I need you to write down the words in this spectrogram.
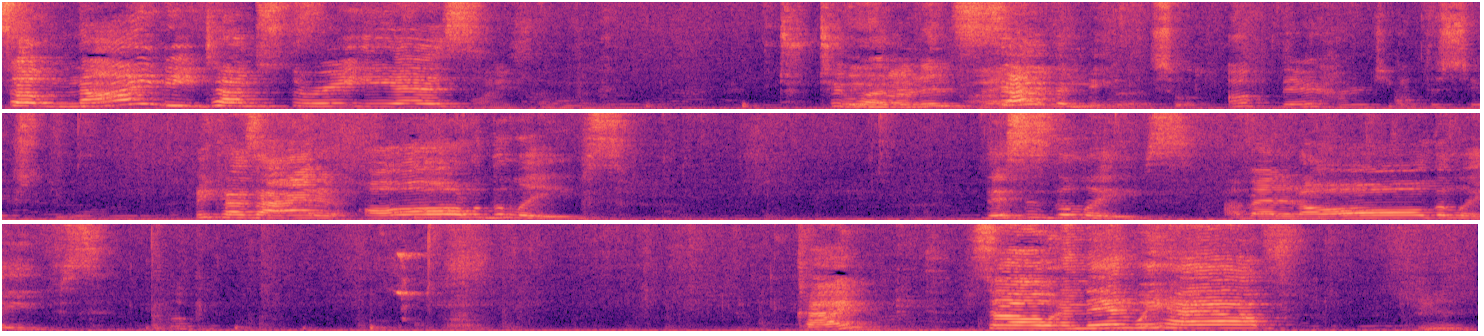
So 90 times three is 270. So up there, how did you get the 61? Because I added all of the leaves. This is the leaves. I've added all the leaves. Okay. Okay? So, and then we have Ten.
